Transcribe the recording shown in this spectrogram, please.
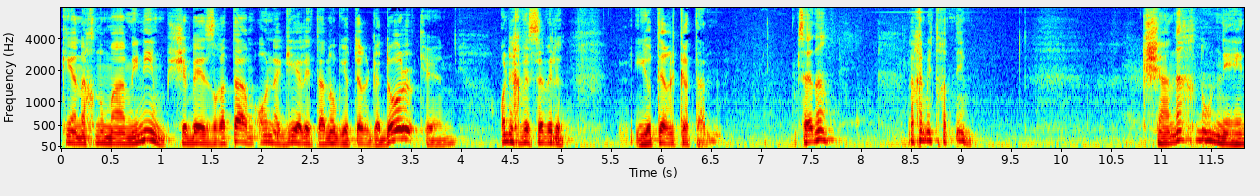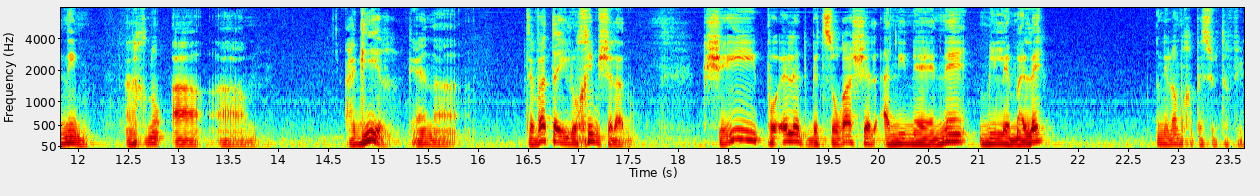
כי אנחנו מאמינים שבעזרתם או נגיע לתענוג יותר גדול, כן. או נכווה סבל יותר קטן. בסדר? לכן מתחתנים. כשאנחנו נהנים, אנחנו, הגיר, כן, תיבת ההילוכים שלנו, כשהיא פועלת בצורה של אני נהנה מלמלא, אני לא מחפש שותפים.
